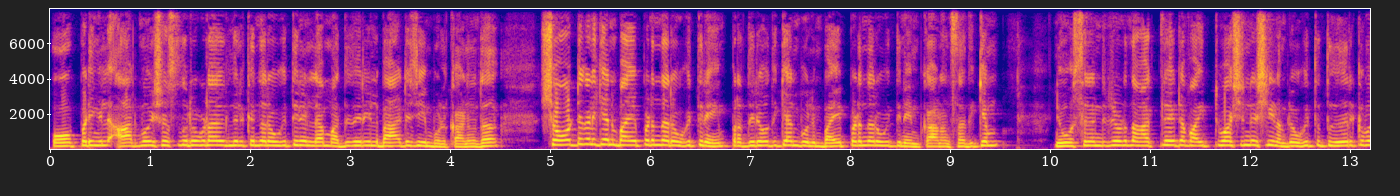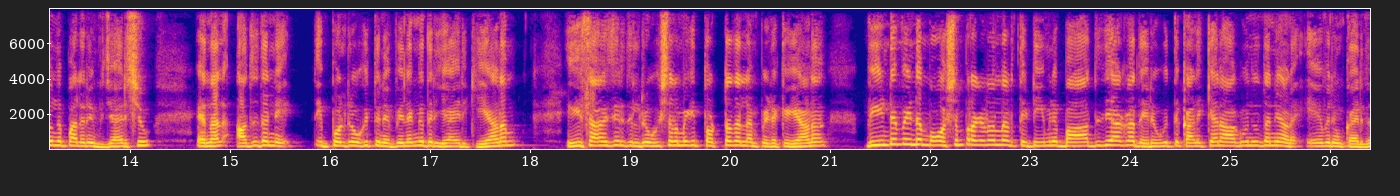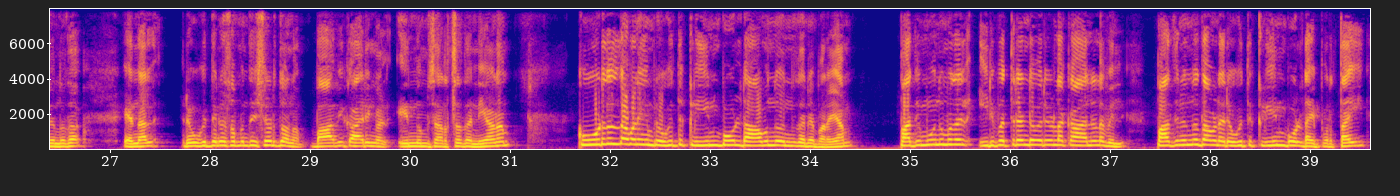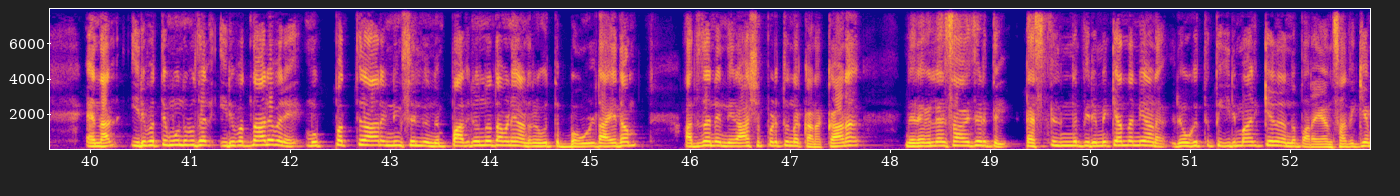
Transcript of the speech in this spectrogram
ഓപ്പണിംഗിൽ ആത്മവിശ്വാസത്തോടുകൂടെ നിൽക്കുന്ന രോഹിത്തിനെല്ലാം മധ്യനിരയിൽ ബാറ്റ് ചെയ്യുമ്പോൾ കാണുന്നത്. ഷോട്ട് കളിക്കാൻ ഭയപ്പെടുന്ന രോഹിത്തിനെയും പ്രതിരോധിക്കാൻ പോലും ഭയപ്പെടുന്ന രോഹിത്തിനെയും കാണാൻ സാധിക്കും. ന്യൂസിലൻഡിനോട് നാട്ടിലേറ്റ വൈറ്റ് വാഷിന്റെ ക്ഷീണം രോഹിത് തീർക്കുമെന്ന് പലരും വിചാരിച്ചു. എന്നാൽ അതുതന്നെ ഇപ്പോൾ രോഹിത്തിന് വിലങ്ങുതരിയായിരിക്കുകയാണ്. ഈ സാഹചര്യത്തിൽ രോഹിത് ശർമ്മയ്ക്ക് തൊട്ടതെല്ലാം പിഴക്കുകയാണ്. വീണ്ടും വീണ്ടും മോശം പ്രകടനം നടത്തി ടീമിന് ബാധ്യതയാകാതെ രോഹിത് കളിക്കാനാകുമെന്ന് തന്നെയാണ് ഏവരും കരുതുന്നത്. എന്നാൽ രോഹിത്തിനെ സംബന്ധിച്ചിടത്തോളം ഭാവി കാര്യങ്ങൾ എന്നും ചർച്ച തന്നെയാണ്. കൂടുതൽ തവണയും രോഹിത് ക്ലീൻ ബോൾഡ് ആവുന്നു എന്ന് തന്നെ പറയാം. പതിമൂന്ന് മുതൽ ഇരുപത്തിരണ്ട് വരെയുള്ള കാലയളവിൽ പതിനൊന്ന് തവണ രോഹിത് ക്ലീൻ ബോൾഡായി പുറത്തായി. എന്നാൽ ഇരുപത്തിമൂന്ന് മുതൽ ഇരുപത്തിനാല് വരെ മുപ്പത്തി ആറ് ഇന്നിങ്സിൽ നിന്നും പതിനൊന്ന് തവണയാണ് രോഹിത് ബോൾഡായത് അതുതന്നെ നിരാശപ്പെടുത്തുന്ന കണക്കാണ്. നിലവിലെ സാഹചര്യത്തിൽ ടെസ്റ്റിൽ നിന്ന് വിരമിക്കാൻ തന്നെയാണ് രോഹിത് തീരുമാനിക്കുന്നതെന്ന് പറയാൻ സാധിക്കും.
